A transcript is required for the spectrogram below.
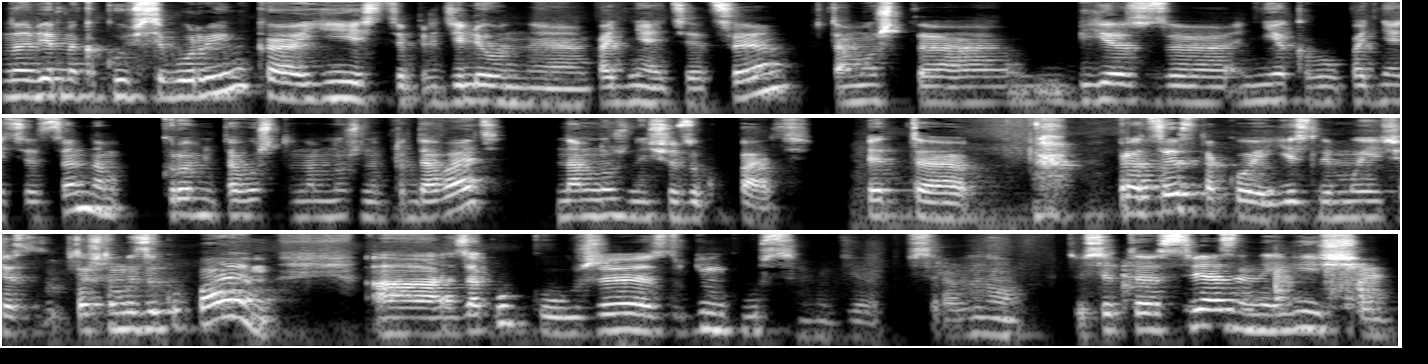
Наверное, как у всего рынка, есть определенное поднятие цен, потому что без некого поднятия цен, нам, кроме того, что нам нужно продавать, нам нужно еще закупать. Это процесс такой, если мы сейчас... Потому что мы закупаем, а закупку уже с другим курсом идет все равно. То есть это связанные вещи.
